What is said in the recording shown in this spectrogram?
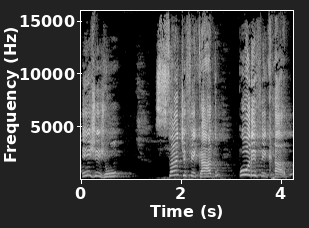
em jejum, santificado, purificado.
